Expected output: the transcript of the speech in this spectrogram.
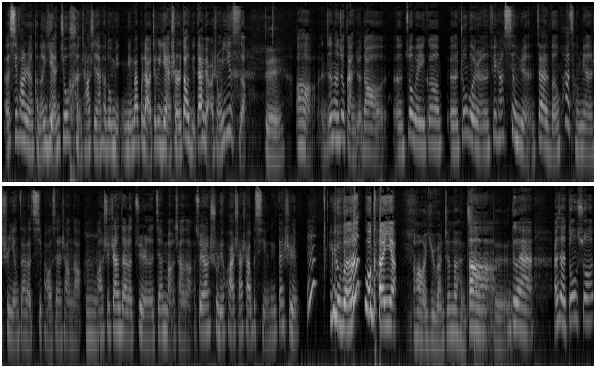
呃，西方人可能研究很长时间，他都明明白不了这个眼神到底代表什么意思。对。啊，真的就感觉到，呃，作为一个呃中国人，非常幸运，在文化层面是赢在了起跑线上的，嗯啊，是站在了巨人的肩膀上的。虽然数理化啥啥不行，但是，嗯，语文我可以啊，语文真的很强，对对，而且都说。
